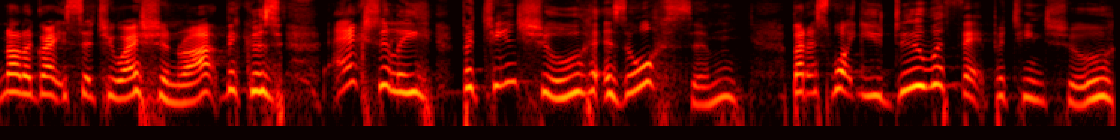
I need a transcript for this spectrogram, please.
not a great situation, right? Because actually, potential is awesome, but it's what you do with that potential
